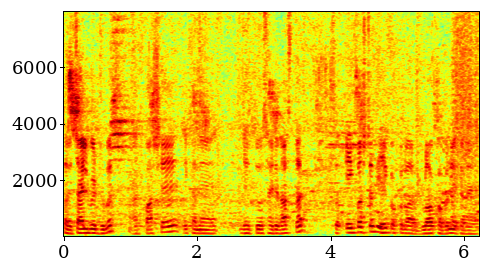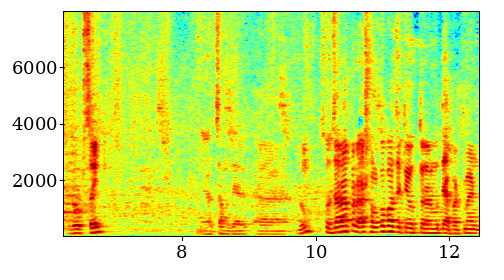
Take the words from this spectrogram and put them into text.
সরি চাইল্ড বেডরুমের আর পাশে এখানে যেহেতু সাইডে রাস্তা তো এই পাশটা দিয়ে কখনো আর ব্লক হবে না, এখানে রোড সাইড হচ্ছে আমাদের রুম সো যারা আপনারা স্বল্প বাজেটে উত্তরার মধ্যে অ্যাপার্টমেন্ট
